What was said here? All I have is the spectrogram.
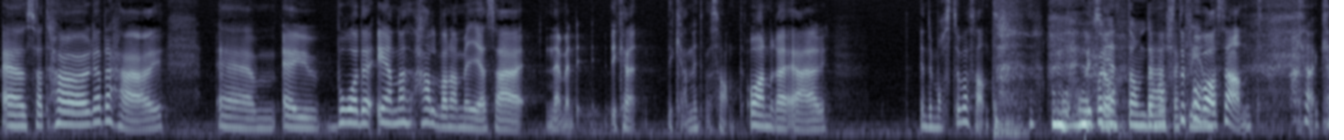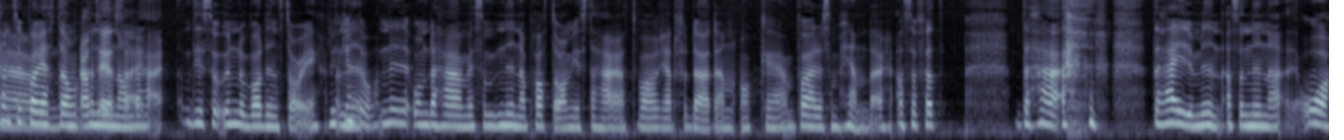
mer. Eh, så att höra det här ehm, är ju både ena halvan av mig är så här, nej men det, det, kan, det kan inte vara sant. Och andra är, det måste vara sant. Och berätta om det, här, måste få Jacqueline. vara sant. Kan, kan du Ehm, berätta om, för det Nina om det här. här? Det är så underbar din story. Vilken ni, då? Ni, om det här med som Nina pratar om, just det här att vara rädd för döden och eh, vad är det som händer? Alltså för att det här, det här är ju min, alltså Nina, åh,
